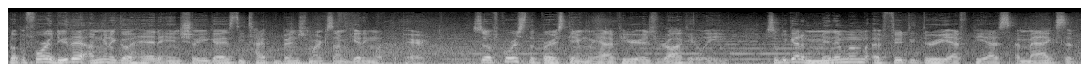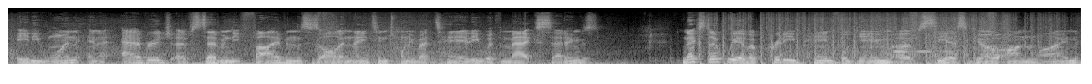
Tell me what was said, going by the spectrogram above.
But before I do that, I'm going to go ahead and show you guys the type of benchmarks I'm getting with the pair. So of course the first game we have here is Rocket League. So we got a minimum of 53 FPS, a max of 81, and an average of 75, and this is all at 1920 by 1080 with max settings. Next up, we have a pretty painful game of CSGO Online.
